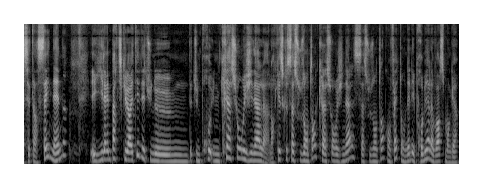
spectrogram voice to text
c'est un seinen et il a une particularité d'être une, une, une, création originale. Alors qu'est-ce que ça sous-entend, création originale? Ça sous-entend qu'en fait on est les premiers à l'avoir ce manga.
